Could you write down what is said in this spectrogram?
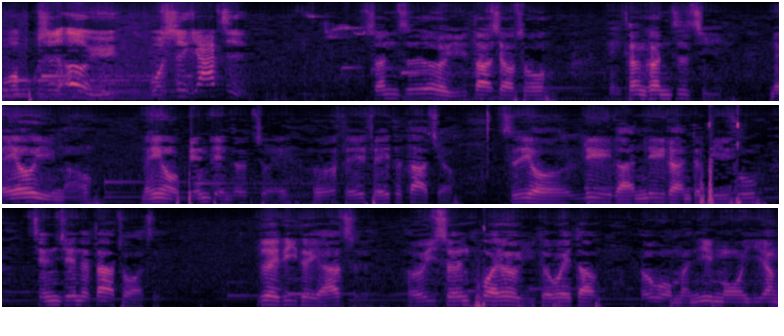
我不是鳄鱼，我是鸭子。三只鳄鱼大笑说：“你看看自己，没有羽毛，没有扁扁的嘴和肥肥的大脚，只有绿蓝绿蓝的皮肤，尖尖的大爪子。”锐利的牙齿和一身坏鳄鱼的味道，和我们一模一样。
